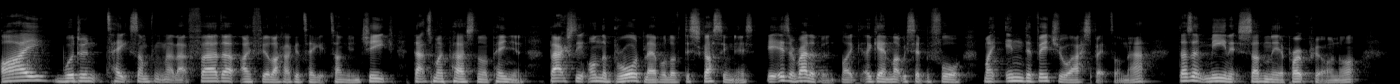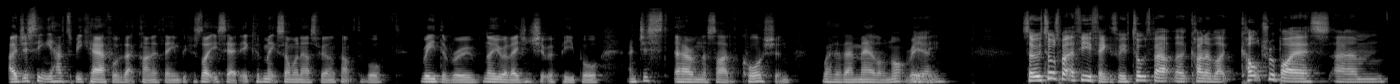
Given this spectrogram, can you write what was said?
I wouldn't take something like that further. I feel like I could take it tongue in cheek. That's my personal opinion. But actually, on the broad level of discussing this, it is irrelevant. Like, again, like we said before, my individual aspect on that doesn't mean it's suddenly appropriate or not. I just think you have to be careful with that kind of thing because, like you said, it could make someone else feel uncomfortable. Read the room, know your relationship with people, and just err on the side of caution, whether they're male or not, really. So we've talked about a few things. We've talked about the kind of like cultural bias um,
